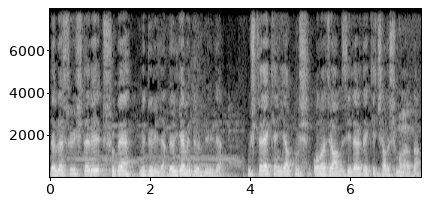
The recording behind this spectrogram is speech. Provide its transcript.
Devlet Su İşleri Şube Müdürüyle, Bölge Müdürlüğüyle müştereken yapmış olacağımız ilerideki çalışmalarda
